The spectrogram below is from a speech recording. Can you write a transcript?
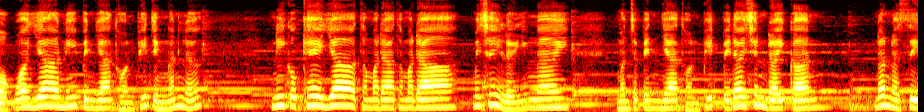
บอกว่าหญ้านี้เป็นยาถอนพิษอย่างนั้นเหรอ นี่ก็แค่หญ้าธรรมดาธรรมดา ไม่ใช่เหรอยังไง มันจะเป็นยาถอนพิษไปได้เช่นไรกัน นั่นน่ะสิ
